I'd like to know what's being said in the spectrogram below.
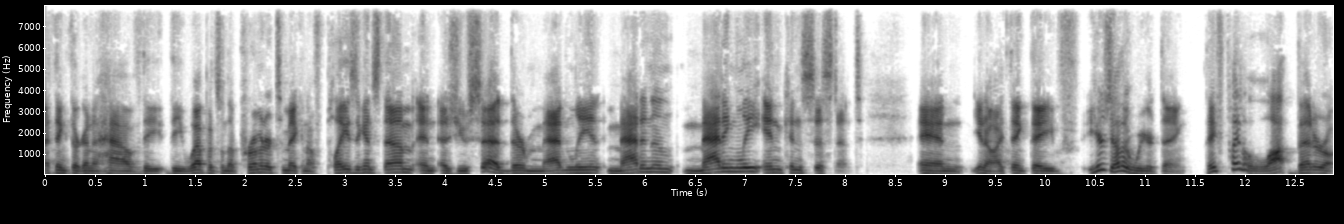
I think they're going to have the the weapons on the perimeter to make enough plays against them. And as you said, they're maddeningly maddening, maddeningly inconsistent. And you know, I think they've. Here's the other weird thing: they've played a lot better uh,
